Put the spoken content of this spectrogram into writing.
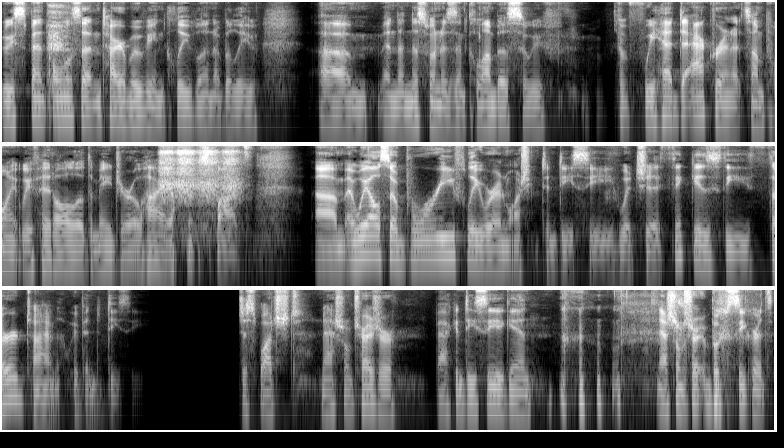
we spent almost that entire movie in Cleveland, I believe. Um, and then this one is in Columbus. So we've, if we head to Akron at some point, we've hit all of the major Ohio spots. Um, and we also briefly were in Washington, D.C., which I think is the third time that we've been to D.C. Just watched National Treasure back in D.C. again. National Tre- Book of Secrets.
